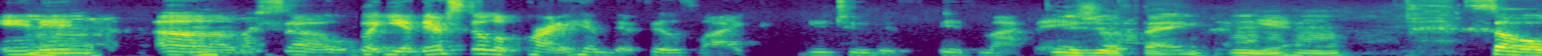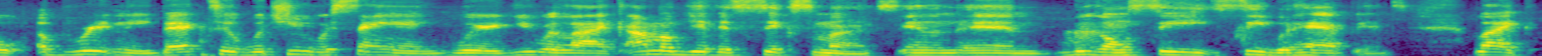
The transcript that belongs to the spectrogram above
in it Mhm. um so but yeah there's still a part of him that feels like youtube is, is my thing is your thing. Yeah. Mhm. So, uh, Brittany, back to what you were saying, where you were like, "I'm gonna give it six months, and and we're gonna see see what happens." Like,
